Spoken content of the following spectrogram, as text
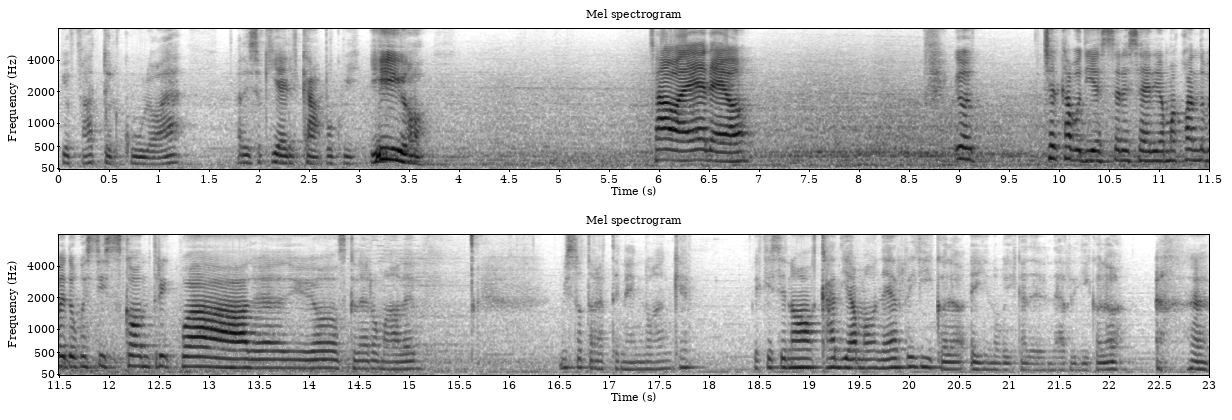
Vi ho fatto il culo, eh. Adesso chi è il capo qui? Io! Ciao aereo! Io cercavo di essere seria, ma quando vedo questi scontri qua, eh, io sclero male. Mi sto trattenendo anche. Perché sennò cadiamo nel ridicolo. E io non voglio cadere nel ridicolo.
